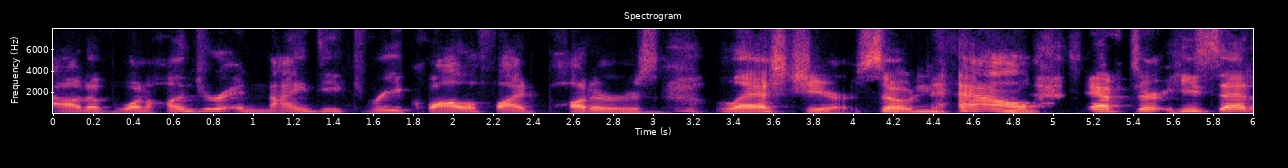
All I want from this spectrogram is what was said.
out of 193 qualified putters last year. So now, after he said,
